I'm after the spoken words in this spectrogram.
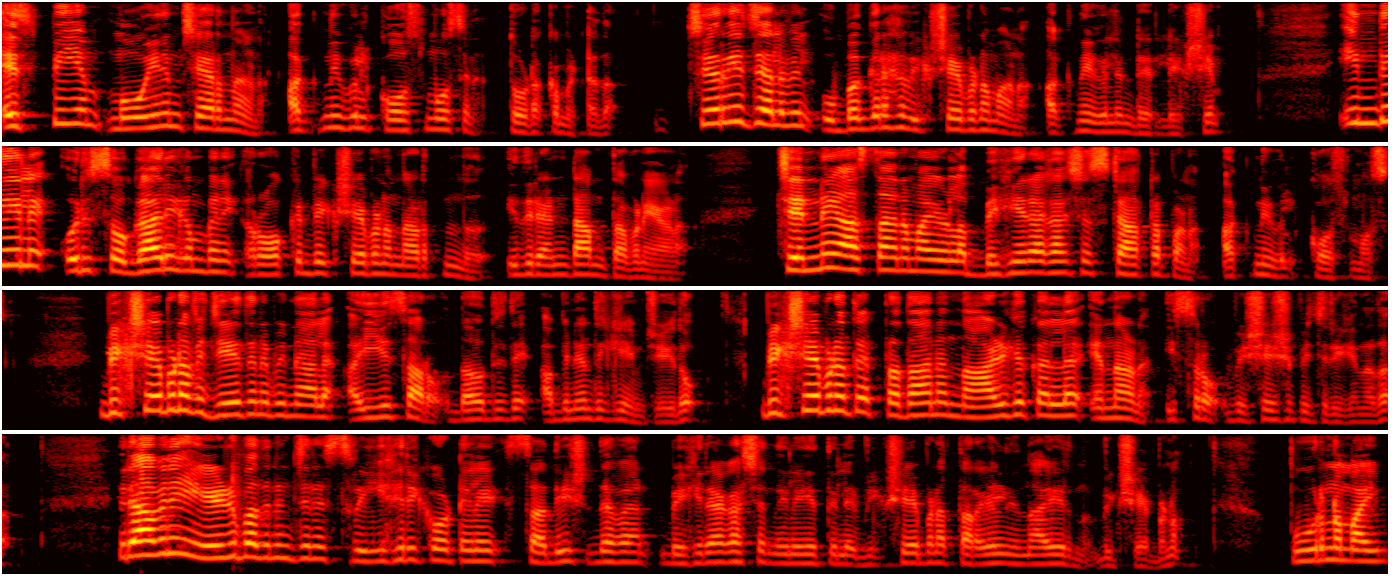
എസ് പി എം മോയിനും ചേർന്നാണ് അഗ്നികുൽ കോസ്മോസിന് തുടക്കമിട്ടത്. ചെറിയ ചെലവിൽ ഉപഗ്രഹ വിക്ഷേപണമാണ് അഗ്നികുലിന്റെ ലക്ഷ്യം. ഇന്ത്യയിലെ ഒരു സ്വകാര്യ കമ്പനി റോക്കറ്റ് വിക്ഷേപണം നടത്തുന്നത് ഇത് രണ്ടാം തവണയാണ്. ചെന്നൈ ആസ്ഥാനമായുള്ള ബഹിരാകാശ സ്റ്റാർട്ടപ്പാണ് അഗ്നികുൽ കോസ്മോസ്. വിക്ഷേപണ വിജയത്തിന് പിന്നാലെ ഐ എസ് ആർഒ ദൗത്യത്തെ അഭിനന്ദിക്കുകയും ചെയ്തു. വിക്ഷേപണത്തെ പ്രധാന നാഴികക്കല്ല് എന്നാണ് ഇസ്രോ വിശേഷിപ്പിച്ചിരിക്കുന്നത്. രാവിലെ ഏഴ് പതിനഞ്ചിന് ശ്രീഹരിക്കോട്ടയിലെ സതീഷ് ധവാൻ ബഹിരാകാശ നിലയത്തിലെ വിക്ഷേപണ തറയിൽ നിന്നായിരുന്നു വിക്ഷേപണം. പൂർണമായും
